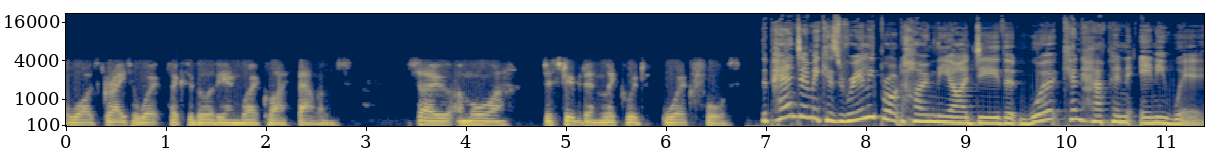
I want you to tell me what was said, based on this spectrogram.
was greater work flexibility and work-life balance. So a more distributed and liquid workforce. The pandemic has really brought home the idea that work can happen anywhere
